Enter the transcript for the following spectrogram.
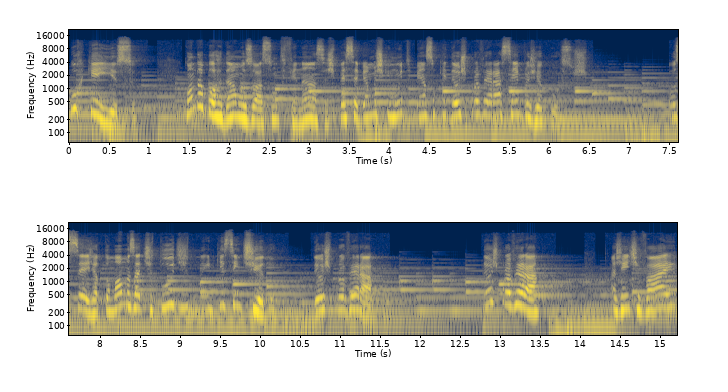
Por que isso? Quando abordamos o assunto finanças, percebemos que muitos pensam que Deus proverá sempre os recursos. Ou seja, tomamos atitude em que sentido? Deus proverá. Deus proverá. A gente vai,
